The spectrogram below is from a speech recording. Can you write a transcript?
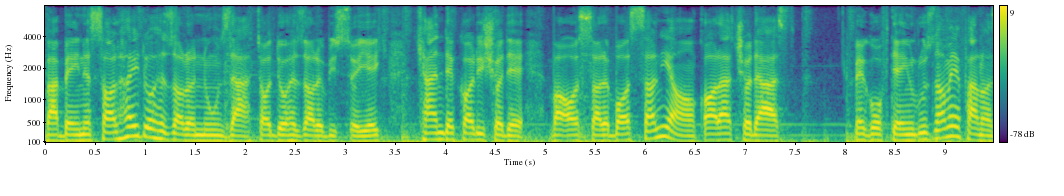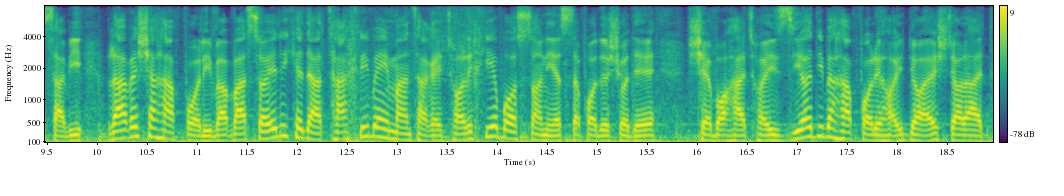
و بین سالهای 2019 تا 2021 کندکاری شده و آثار باستانی آن غارت شده است. به گفته این روزنامه فرانسوی روش حفاری و وسایلی که در تخریب این منطقه تاریخی باستانی استفاده شده شباهت های زیادی به حفاری های داعش دارد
